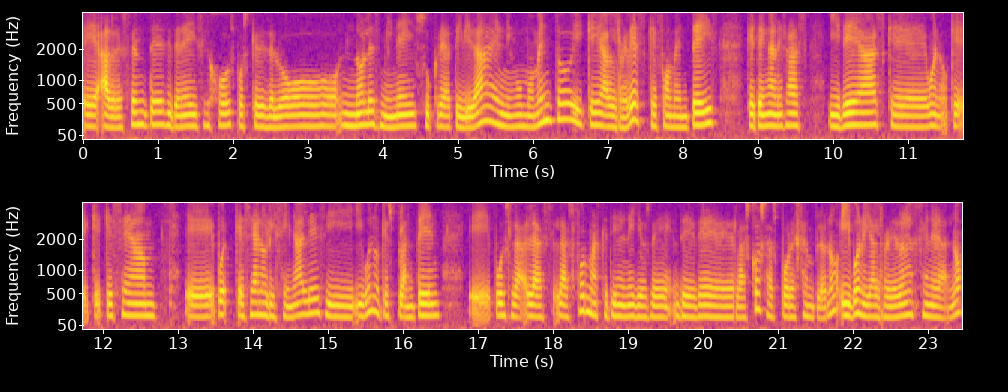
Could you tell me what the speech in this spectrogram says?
eh, adolescentes y tenéis hijos, pues que desde luego no les minéis su creatividad en ningún momento y que al revés, que fomentéis que tengan esas ideas que bueno que, que, sean eh, pues, que sean originales y, bueno que os planteen eh, pues las, las, formas que tienen ellos de, de, ver las cosas por ejemplo no y bueno y alrededor en general no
